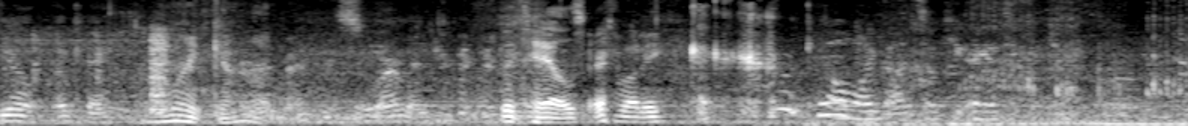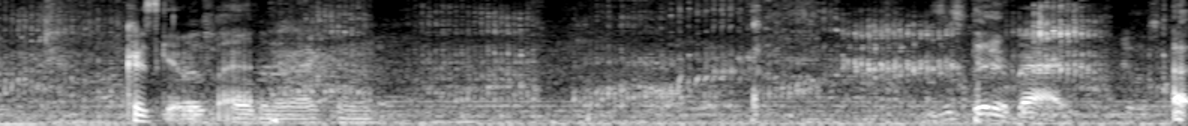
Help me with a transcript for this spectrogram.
You know, okay. Oh my god, bro. Squirming. The tails are funny. Oh my god, so cute. I gotta take a picture. Chris gave us that. Holding a raccoon. Is this good or bad? Uh,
